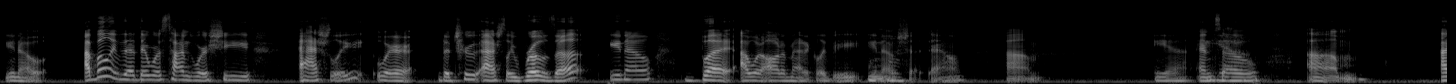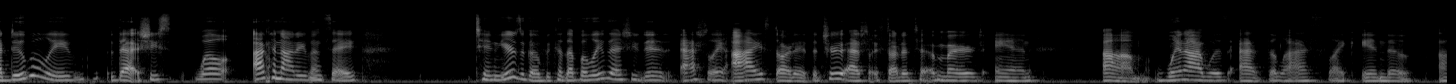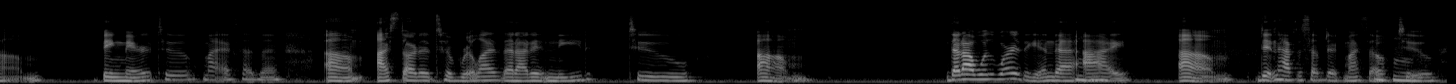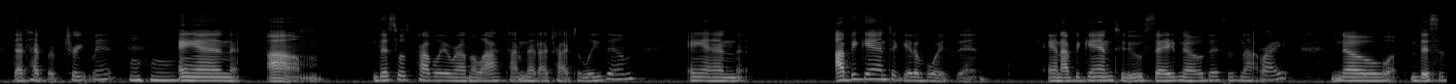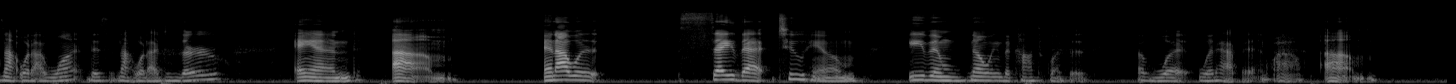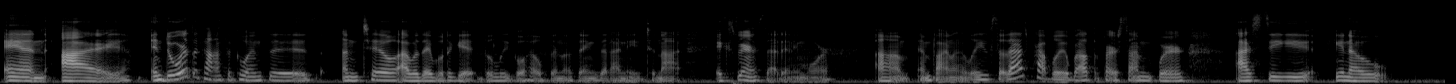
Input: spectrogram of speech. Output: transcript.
you know i believe that there was times where she Ashley, where the true Ashley rose up, you know, but I would automatically be, you know, mm-hmm. shut down. Um, yeah, and yeah. so um, I do believe that she's well. I cannot even say ten years ago because I believe that she did. Ashley, I started the true Ashley started to emerge, and um, when I was at the last like end of um, being married to my ex husband, um, I started to realize that I didn't need to, um, that I was worthy and that mm-hmm. I um, didn't have to subject myself mm-hmm. to that type of treatment. Mm-hmm. And um, this was probably around the last time that I tried to leave him. And I began to get a voice in. And I began to say, no, this is not right. No, this is not what I want. This is not what I deserve. And um, and I would say that to him, even knowing the consequences of what would happen. Wow. Um, and I endured the consequences until I was able to get the legal help and the things that I need to not experience that anymore um, and finally leave. So that's probably about the first time where I see, you know,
